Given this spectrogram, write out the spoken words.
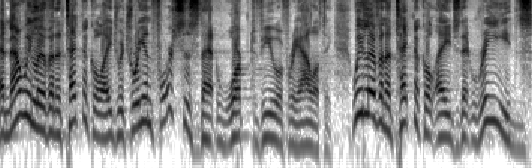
And now we live in a technical age which reinforces that warped view of reality. We live in a technical age that reads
